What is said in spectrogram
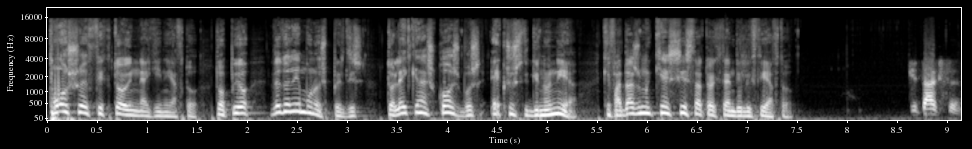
Πόσο εφικτό είναι να γίνει αυτό, το οποίο δεν το λέει μόνο ο Σπίρτη, το λέει και ένας κόσμος έξω στην κοινωνία. Και φαντάζομαι και εσείς θα το έχετε αντιληφθεί αυτό. Κοιτάξτε,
